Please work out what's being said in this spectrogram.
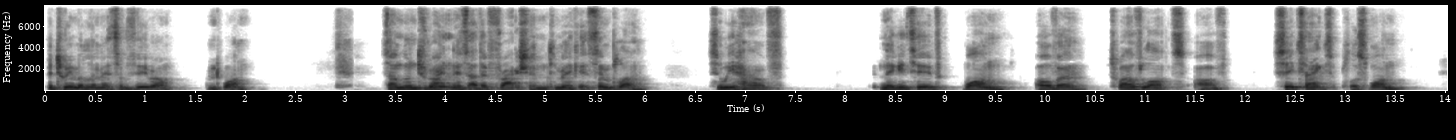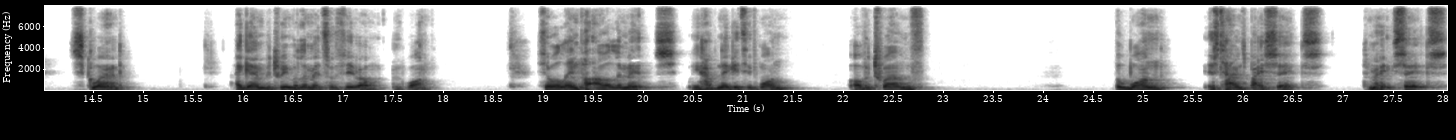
between the limits of 0 and 1. So I'm going to write this as a fraction to make it simpler. So we have negative 1 over 12 lots of 6x plus 1 squared, again between the limits of 0 and 1. So we'll input our limits. We have negative 1 over 12. The 1 is times by 6 to make 6.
